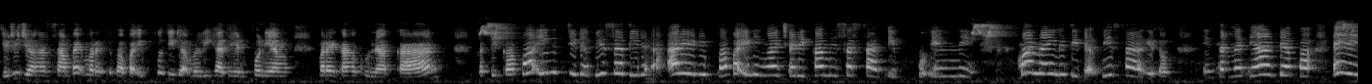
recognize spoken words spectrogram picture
Jadi jangan sampai mereka, Bapak Ibu tidak melihat handphone yang mereka gunakan ketika Pak ini tidak bisa, tidak ada ini Bapak ini ngajari kami sesat Ibu ini. Mana ini tidak bisa gitu. Internetnya ada Pak. Eh hey,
